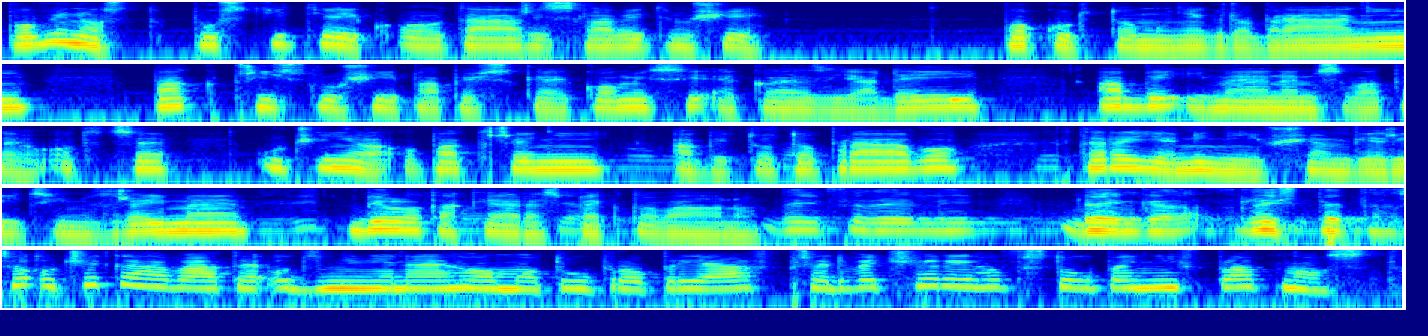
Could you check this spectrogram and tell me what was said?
povinnost pustit jej k oltáři slavit mši. Pokud tomu někdo brání, pak přísluší papežské komisi Ecclesia Dei aby jménem svatého Otce učinila opatření, aby toto právo, které je nyní všem věřícím zřejmé, bylo také respektováno. Co očekáváte od zmíněného motu propria v předvečer jeho vstoupení v platnost?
